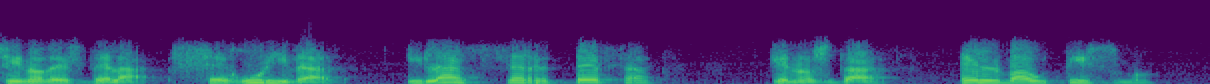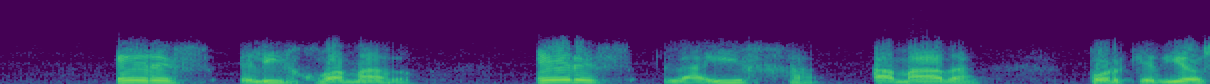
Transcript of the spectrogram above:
sino desde la seguridad y la certeza que nos da el bautismo. Eres el Hijo amado, eres la hija amada, porque Dios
